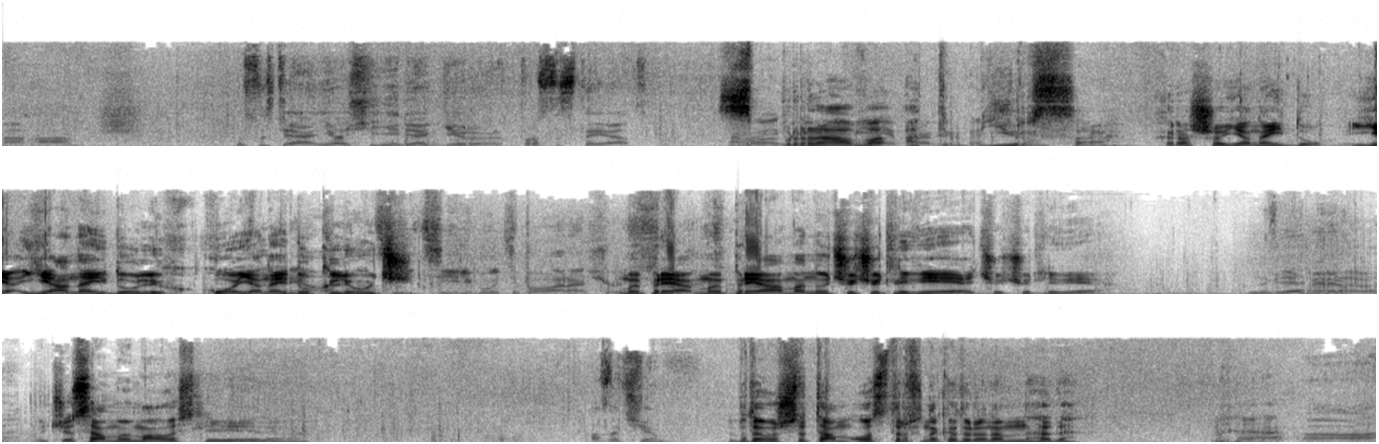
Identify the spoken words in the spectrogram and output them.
Ага. Ну слушайте, они вообще не реагируют, просто стоят. Справа левее от пирса. Хорошо, я найду. Я, я найду легко, я Вы найду прямо ключ. будете идти? Мы, пря мы прямо, ну чуть-чуть левее, чуть-чуть левее. Левее берем? Ну, что, самую малость левее, да. А зачем? Ну, Потому что там остров, на который нам надо. А.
